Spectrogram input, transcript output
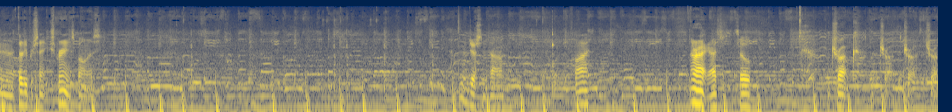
and a 30% experience bonus. Just in time. Fly. Alright, guys. So, the truck, the truck, the truck, the truck.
